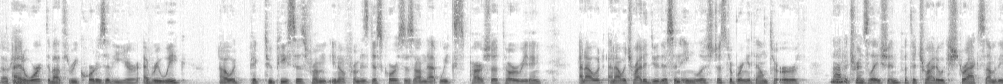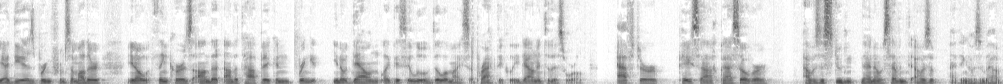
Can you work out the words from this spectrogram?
Okay. I had worked about three quarters of the year. Every week, I would pick two pieces from, you know, from his discourses on that week's Parsha, Torah reading. And I would, and I would try to do this in English just to bring it down to earth. Not a translation, but to try to extract some of the ideas, bring from some other, you know, thinkers on the, on the topic and bring it, you know, down, like they say, Lu'uvdilamaisa, practically, down into this world. After Pesach, Passover, I was a student then. I was 17, I was, I think I was about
